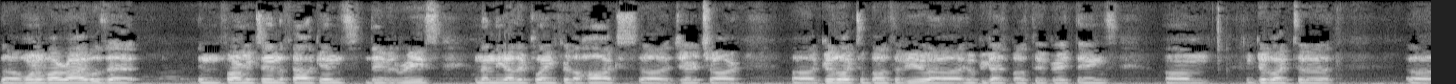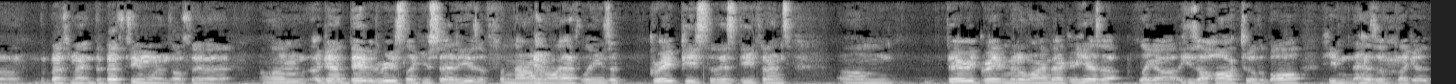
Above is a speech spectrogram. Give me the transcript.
the, one of our rivals at in Farmington, the Falcons, David Reese, and then the other playing for the Hawks, uh, Jared Char. Uh, good luck to both of you. Uh, I hope you guys both do great things. Um, good luck to uh, the best man, the best team wins. I'll say that. Um, again, David Reese, like you said, he's a phenomenal athlete. He's a great piece to this defense. Um, very great middle linebacker. He has a like a he's a hawk to the ball. He has a like a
